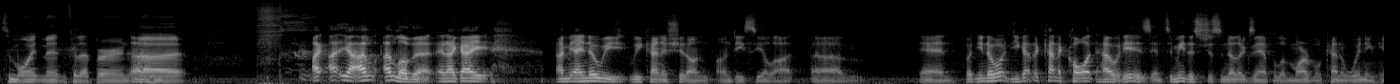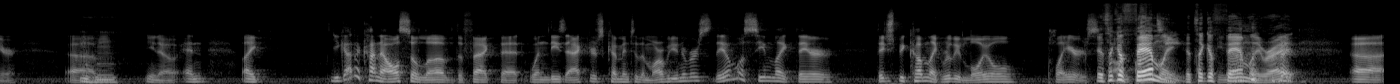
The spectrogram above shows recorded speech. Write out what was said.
some ointment for that burn. Um, uh, I, I yeah, I, I love that, and like I, I mean, I know we we kind of shit on on DC a lot, um, And but you know what? You got to kind of call it how it is. And to me, this is just another example of Marvel kind of winning here. Um, You know, and like you got to kind of also love the fact that when these actors come into the Marvel universe, they almost seem like they're they just become like really loyal players. It's like on- a family. team, It's like a you know? family, right? uh,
